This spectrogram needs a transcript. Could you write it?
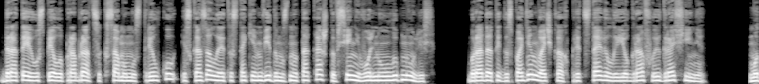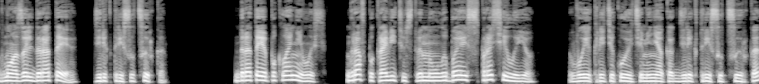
Доротея успела пробраться к самому стрелку и сказала это с таким видом знатока, что все невольно улыбнулись. Бородатый господин в очках представил ее графу и графине. «Мадмуазель Доротея, директриса цирка». Доротея поклонилась. Граф, покровительственно улыбаясь, спросил ее. «Вы критикуете меня как директрису цирка?»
